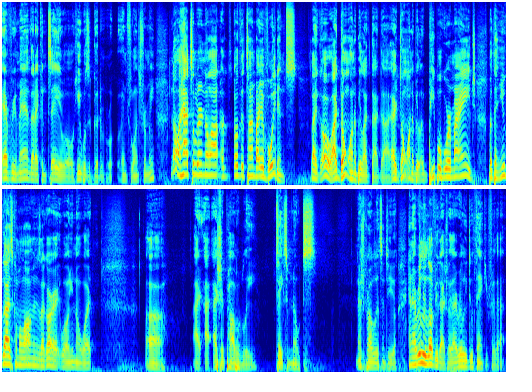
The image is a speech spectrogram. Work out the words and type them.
every man that I can say, well, he was a good influence for me. No, I had to learn a lot of, of the time by avoidance. Like, oh, I don't want to be like that guy. I don't want to be like people who are my age. But then you guys come along and it's like, all right, well, you know what? Uh, I, I, I should probably take some notes. I should probably listen to you. And I really love you guys for that. I really do thank you for that.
